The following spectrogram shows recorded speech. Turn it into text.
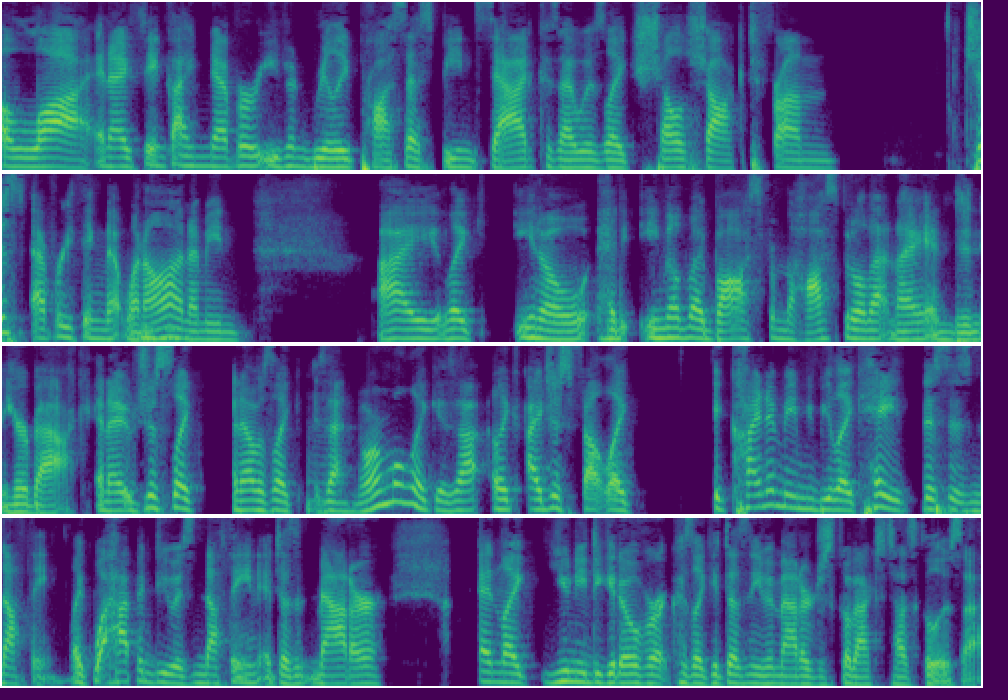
a lot, and I think I never even really processed being sad because I was like shell shocked from just everything that went mm-hmm. on. I mean, I like you know had emailed my boss from the hospital that night and didn't hear back, and I was just like, and I was like, is that mm-hmm. normal? Like, is that like I just felt like it kind of made me be like, hey, this is nothing. Like what happened to you is nothing. It doesn't matter. And like you need to get over it because like it doesn't even matter. Just go back to Tuscaloosa.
